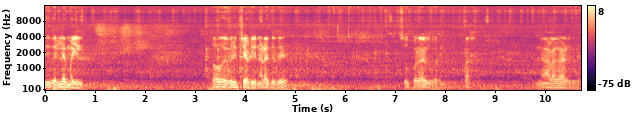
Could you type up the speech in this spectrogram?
இது வெள்ளை மயில். தோகை விரிச்சு அப்படி நடக்குது. சூப்பராக இருக்குது பாருங்க. என்ன அழகாக இருக்குது.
